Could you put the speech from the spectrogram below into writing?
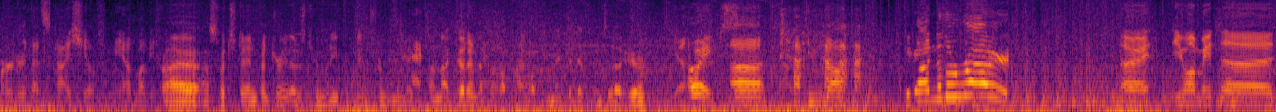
murder that sky shield for me? I'd love you for I, I switched to infantry. There's too many points for me to make. I'm not good enough of a pilot to make a difference out here. Yeah. Oh wait, uh, do not. we got another router. Alright, do you want me to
